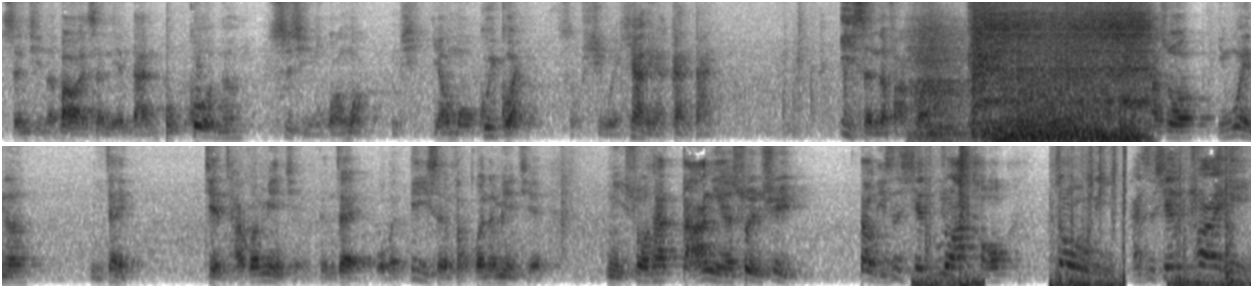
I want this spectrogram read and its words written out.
申请了报案三联单，不过呢，事情往往不是妖魔鬼怪所修的下的简单。一审的法官他说，因为呢，你在检察官面前跟在我们第一审法官的面前，你说他打你的顺序到底是先抓头揍你，还是先踹你？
